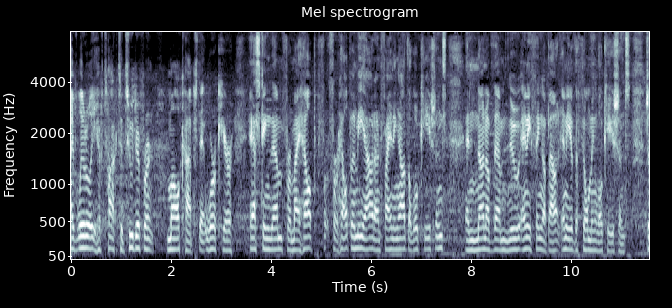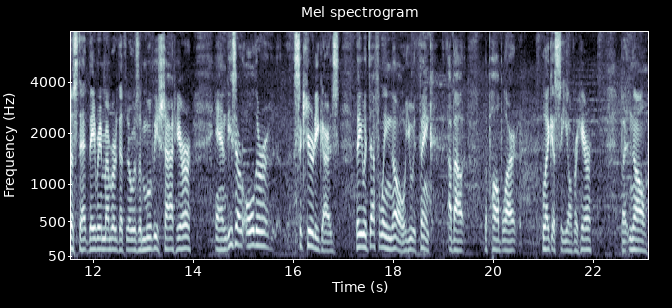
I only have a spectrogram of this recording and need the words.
I've literally have talked to two different mall cops that work here, asking them for my help, for, for helping me out on finding out the locations, and none of them knew anything about any of the filming locations. Just that they remembered that there was a movie shot here, and these are older security guards. They would definitely know, you would think, about the Paul Blart legacy over here, but no.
